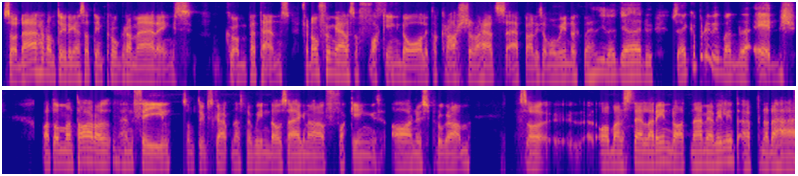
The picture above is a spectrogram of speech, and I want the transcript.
Så där har de tydligen satt in programmeringskompetens. För de fungerar så fucking dåligt och kraschar och helt säpar. Liksom, och Windows ja, du säker på det vill man Edge? Att om man tar Mhm. en fil som typ ska öppnas med Windows egna fucking anusprogram. Så om man ställer in då att nej men jag vill inte öppna det här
